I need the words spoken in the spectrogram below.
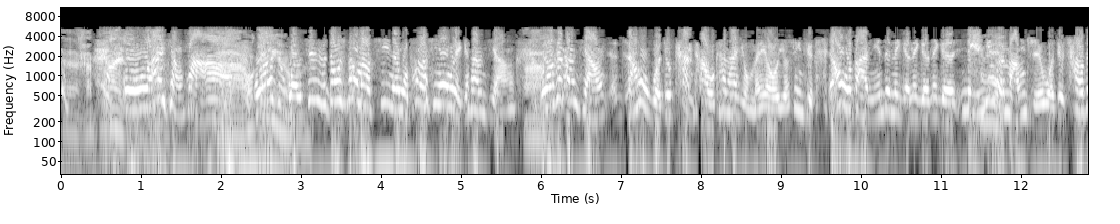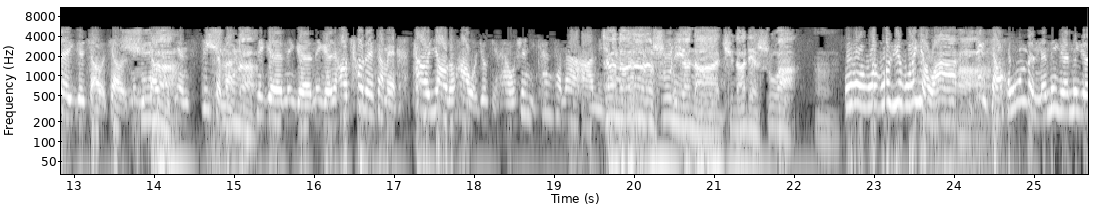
呃还不爱我我爱讲话啊！啊我我要是我真是都是碰到新人，我碰到新人我也跟他们讲，啊。我要跟他们讲，然后我就看他，我看他有没有有兴趣，然后我把您的那个那个那个那个英文盲纸，我就抄在一个小小那个小纸片 stick 嘛书呢，那个那个那个，然后抄在上面，他要要的话我就给他，我说你看看那啊，你加拿大的书你要拿，去拿点书啊，嗯。我我我我我有啊，啊那个小红本的那个那个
